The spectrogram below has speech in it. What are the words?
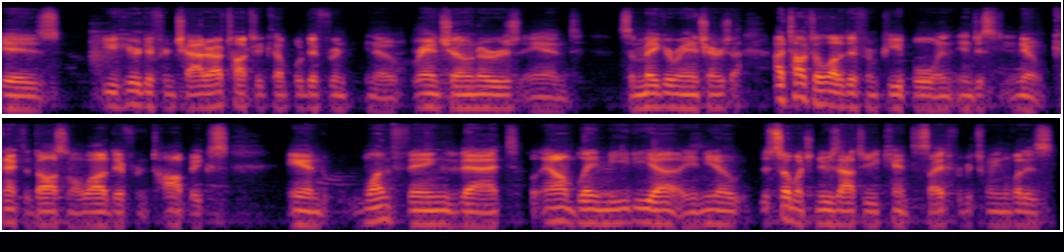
is you hear different chatter. I've talked to a couple different, you know, ranch owners and some mega ranch owners. I talked to a lot of different people and, and just, you know, connect the dots on a lot of different topics. And one thing that I don't blame media, and you know, there's so much news out there you can't decipher between what is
